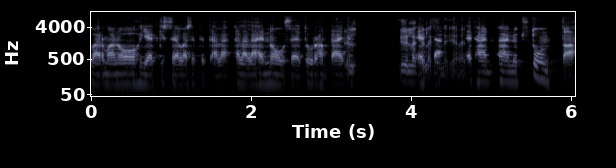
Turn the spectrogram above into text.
varmaan on ohjeetkin sellaiset, että älä, älä lähde nousee turhan päin. Kyllä, kyllä, että, kyllä, että hän, hän nyt stunttaa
